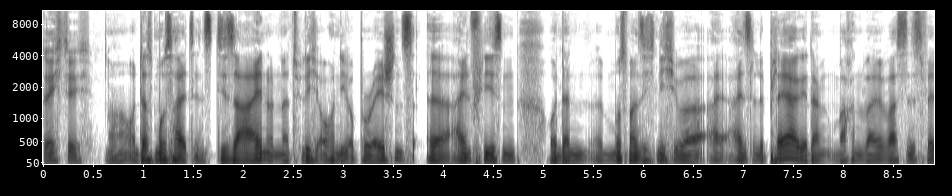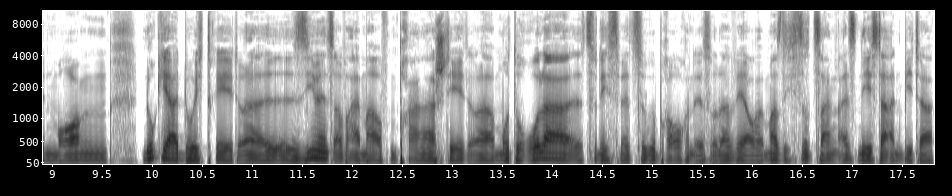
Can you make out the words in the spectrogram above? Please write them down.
Richtig. Ja, und das muss halt ins Design und natürlich auch in die Operations äh, einfließen. Und dann äh, muss man sich nicht über einzelne Player Gedanken machen, weil was ist, wenn morgen Nokia durchdreht oder äh, Siemens auf einmal auf dem Pranger steht oder Motorola äh, zu nichts mehr zu gebrauchen ist oder wer auch immer sich sozusagen als nächster Anbieter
